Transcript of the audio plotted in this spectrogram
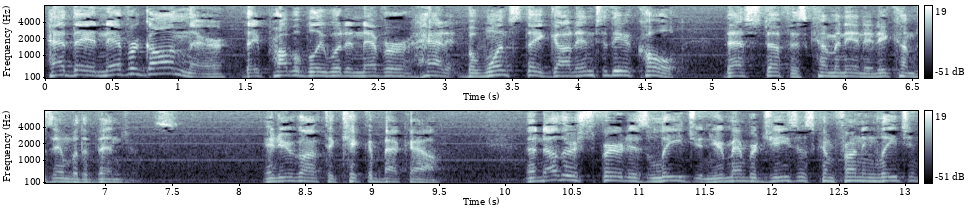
Had they had never gone there, they probably would have never had it. But once they got into the occult, that stuff is coming in and it comes in with a vengeance. And you're going to have to kick it back out. Another spirit is Legion. You remember Jesus confronting Legion?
